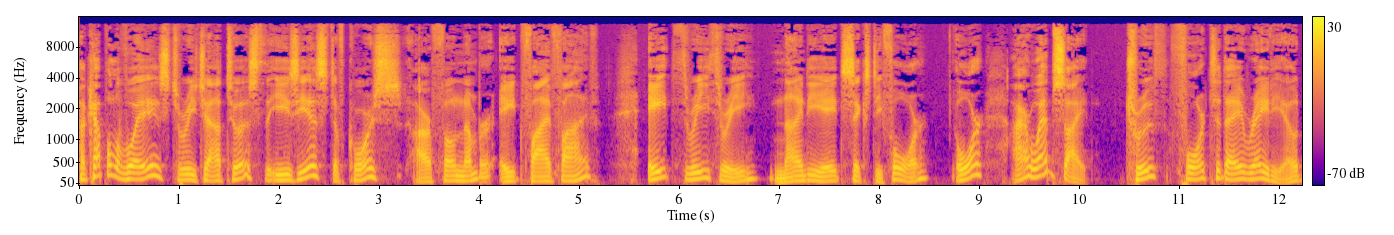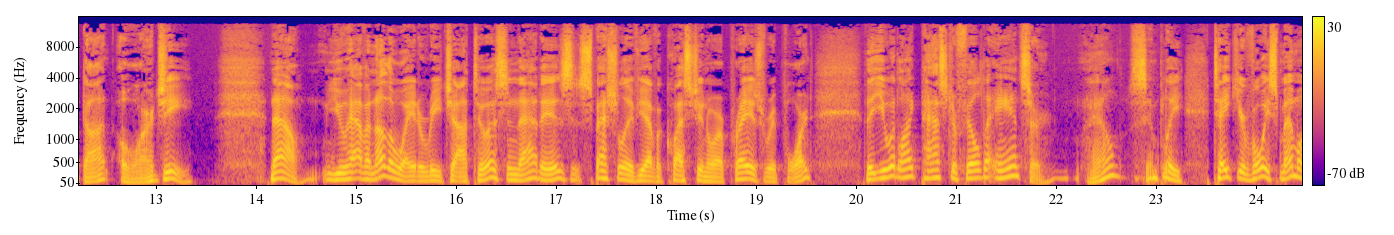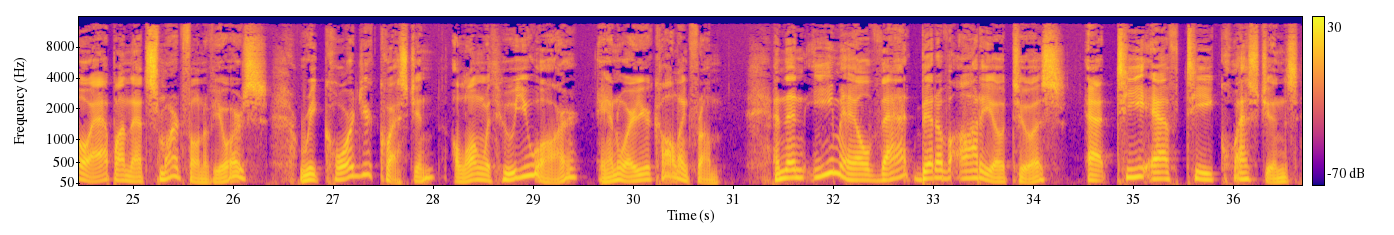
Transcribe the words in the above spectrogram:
A couple of ways to reach out to us. The easiest, of course, our phone number, 855 833 9864, or our website, truthfortodayradio.org. Now, you have another way to reach out to us, and that is, especially if you have a question or a praise report that you would like Pastor Phil to answer. Well, simply take your voice memo app on that smartphone of yours, record your question along with who you are and where you're calling from, and then email that bit of audio to us at tftquestions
